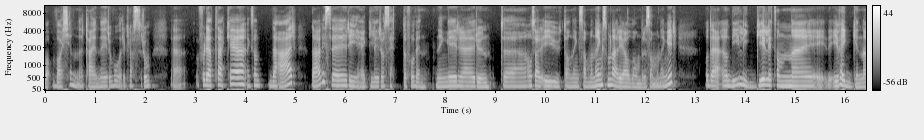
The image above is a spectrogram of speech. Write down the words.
hva, kjennetegner våre klasserom. Eh, For det er det er, det er visse regler og sett og forventninger eh, rundt, og særlig i utdanningssammenheng, som det er i alle andre sammenhenger. Og, det, og de ligger litt sånn i, veggene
